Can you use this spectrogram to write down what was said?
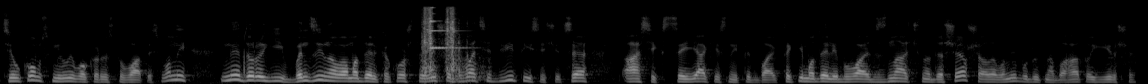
цілком сміливо користуватись. Вони недорогі. Бензинова моделька коштує лише 22 тисячі. Це ASICS, це якісний підбайк. Такі моделі бувають значно дешевше, але вони будуть набагато гірше.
